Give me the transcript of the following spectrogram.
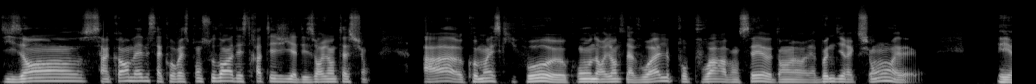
10 ans, 5 ans même, ça correspond souvent à des stratégies, à des orientations, à comment est-ce qu'il faut qu'on oriente la voile pour pouvoir avancer dans la bonne direction et, et,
